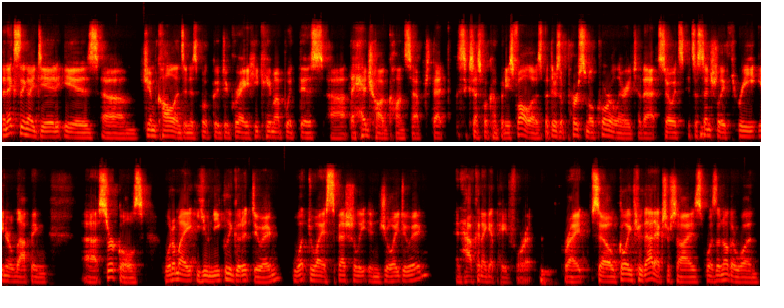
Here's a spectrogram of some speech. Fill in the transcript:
The next thing I did is um, Jim Collins in his book Good to Great. He came up with this uh, the hedgehog concept that successful companies follows, but there's a personal corollary to that. So it's it's essentially three interlapping uh, circles what am I uniquely good at doing? What do I especially enjoy doing? And how can I get paid for it? Right. So going through that exercise was another one.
